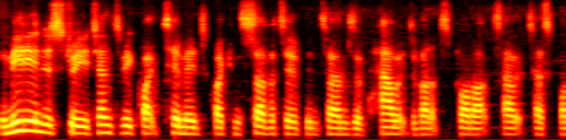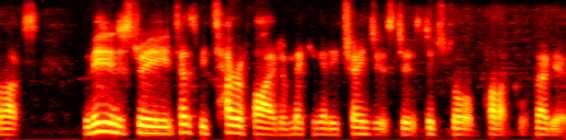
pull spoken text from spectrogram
The media industry tends to be quite timid, quite conservative in terms of how it develops products, how it tests products. The media industry tends to be terrified of making any changes to its digital product portfolio.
